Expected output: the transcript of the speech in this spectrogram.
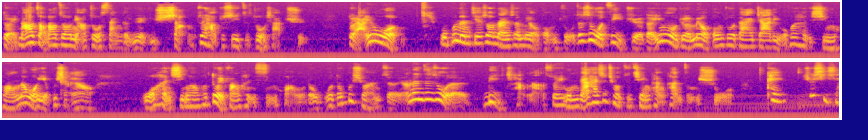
对，然后找到之后你要做三个月以上，最好就是一直做下去。对啊，因为我。我不能接受男生没有工作，这是我自己觉得，因为我觉得没有工作待在家里，我会很心慌。那我也不想要，我很心慌或对方很心慌，我都我都不喜欢这样。那这是我的立场啦，所以我们等下还是求职前看看怎么说。OK，休息一下。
